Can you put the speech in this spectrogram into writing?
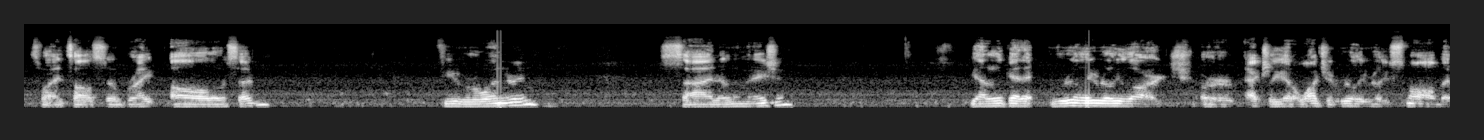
That's why it's all so bright all of a sudden. If you were wondering, side illumination. You got to look at it really, really large, or actually you got to watch it really, really small, but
